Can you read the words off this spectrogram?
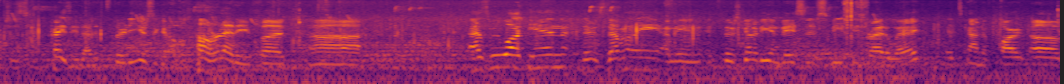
which is crazy that it's 30 years ago already, but uh, as we walk in, there's definitely, I mean, if there's going to be invasive species right away. It's kind of part of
